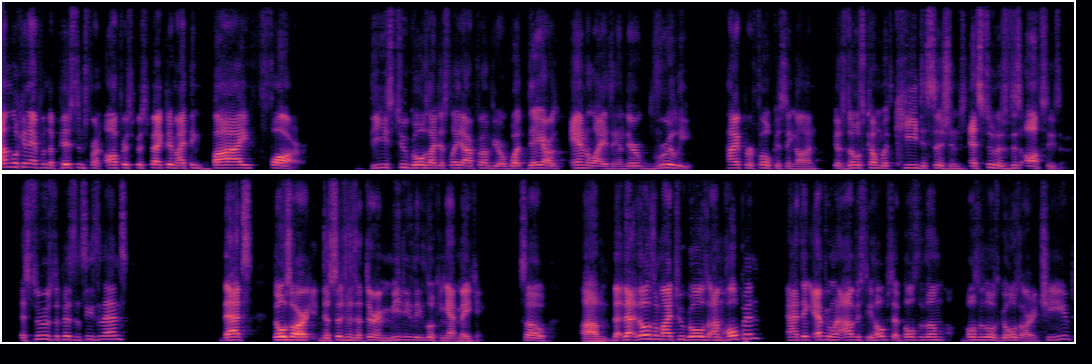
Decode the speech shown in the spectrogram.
I'm looking at from the Pistons front office perspective. I think by far these two goals I just laid out in front of you are what they are analyzing, and they're really hyper focusing on because those come with key decisions as soon as this offseason. As soon as the Pistons season ends, that's those are decisions that they're immediately looking at making. So um, th- th- those are my two goals. I'm hoping, and I think everyone obviously hopes that both of them, both of those goals are achieved.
